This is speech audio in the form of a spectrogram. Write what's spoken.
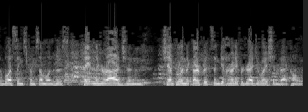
the blessings from someone who's painting the garage and shampooing the carpets and getting ready for graduation back home.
